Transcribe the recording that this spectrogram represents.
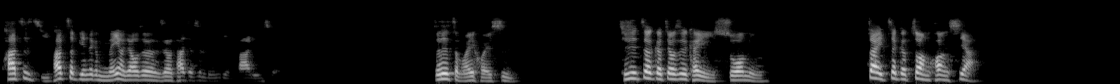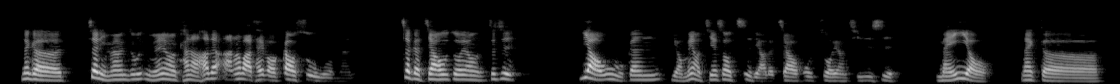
它自己，它这边那个没有校正的时候，它就是零点八零九，这是怎么一回事？其实这个就是可以说明，在这个状况下，那个这里面都你们有看到它的 ANOVA table 告诉我们，这个交互作用就是药物跟有没有接受治疗的交互作用，其实是没有那个。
